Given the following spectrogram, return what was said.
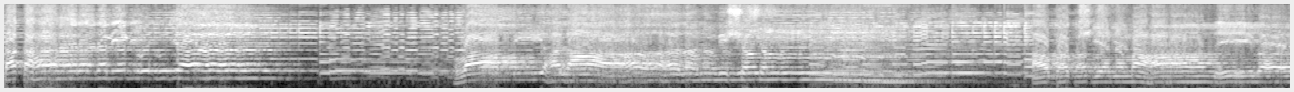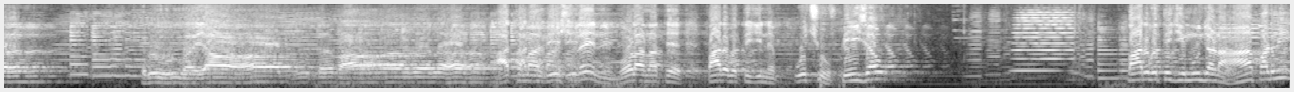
તતઃ કરતલી કૃત્ય હલાહલમ વિષમ અભક્ષ્યન મહાદેવ કૃપયા હાથમાં વિષ લઈને ભોળાનાથે પાર્વતીજીને પૂછ્યું પી જાવ પાર્વતીજી મૂંઝાણા હા પાડવી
